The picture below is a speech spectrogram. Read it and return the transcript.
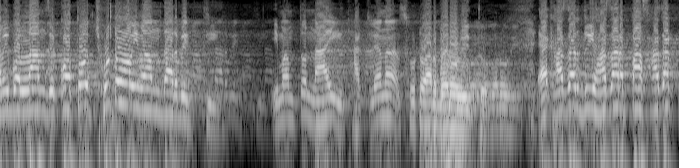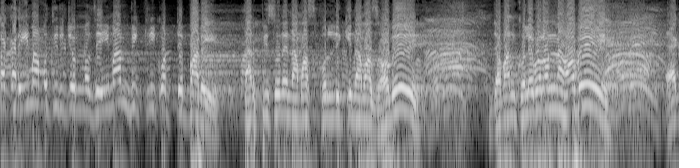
আমি বললাম যে, কত ছোট ইমানদার ব্যক্তি। ইমান তো নাই, থাকলে না ছোট আর বড় হইতো। এক হাজার, দুই হাজার, পাঁচ হাজার টাকার ইমামতির জন্য যে ইমান বিক্রি করতে পারে, তার পিছনে নামাজ পড়লে কি নামাজ হবে? জবান খুলে বলুন না, হবে। এক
